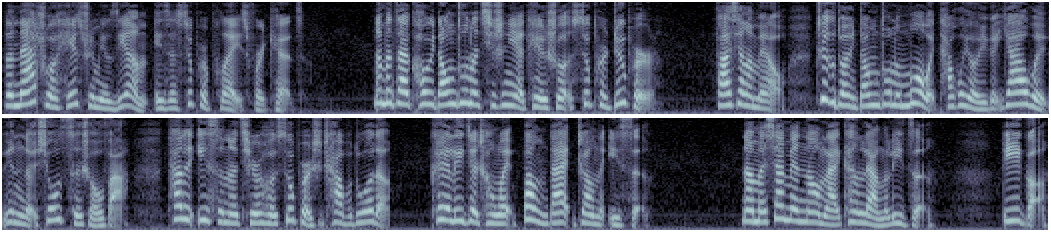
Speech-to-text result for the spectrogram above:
The Natural History Museum is a super place for kids。那么在口语当中呢，其实你也可以说 super duper。 发现了没有？这个短语当中的末尾它会有一个押尾韵的修辞手法，它的意思呢其实和 super 是差不多的，可以理解成为棒呆这样的意思。那么下面呢，我们来看两个例子。第一个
